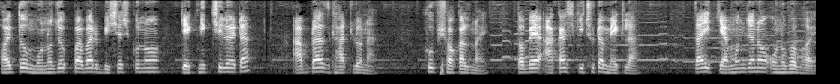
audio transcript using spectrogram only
হয়তো মনোযোগ পাবার বিশেষ কোনো টেকনিক ছিল এটা? আবরাজ ঘাটল না। খুব সকাল নয় তবে আকাশ কিছুটা মেঘলা। তাই কেমন যেন অনুভব হয়।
